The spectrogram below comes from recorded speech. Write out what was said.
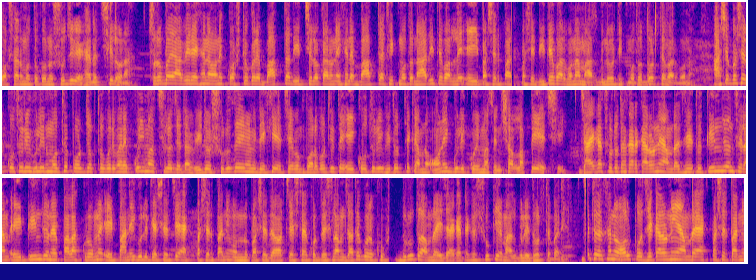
বসার মতো কোনো সুযোগ এখানে ছিল না। ছোট ভাই আবির এখানে অনেক কষ্ট করে বার্তা দিচ্ছিল, কারণ এখানে বার্তা ঠিক মতো না দিতে পারলে এই পাশের পাশ পাশে দিতে পারব না, মাছগুলো ঠিক মতো ধরতে পারব না। আশেপাশের কচুরিগুলির মধ্যে পর্যাপ্ত পরিমাণে কই মাছ ছিল যেটা ভিডিও শুরুতেই আমি দেখিয়েছি এবং পরবর্তীতে এই কচুরির ভিতর থেকে আমরা অনেকগুলি কই মাছ ইনশাল্লাহ পেয়েছি। জায়গা ছোট থাকার কারণে আমরা যেহেতু তিনজন ছিলাম, এই তিনজনের পালাক্রমে এই পানিগুলিকে সেচে এক পাশের পানি অন্য পাশে দেওয়ার চেষ্টা করতেছিলাম যাতে করে খুব দ্রুত আমরা এই জায়গাটাকে শুকিয়ে মাছগুলি ধরতে পারি। যেহেতু এখানে অল্প, যে কারণে আমরা এক পাশের পানি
